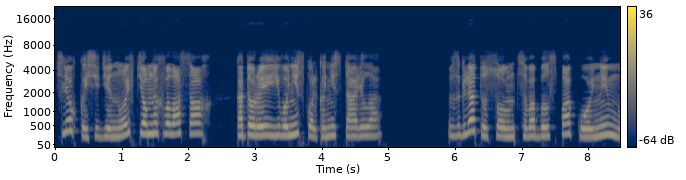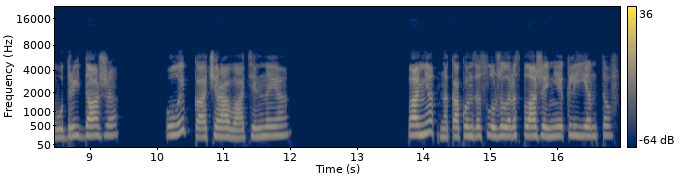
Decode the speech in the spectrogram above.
с легкой сединой в темных волосах, которая его нисколько не старила. Взгляд у Солнцева был спокойный, мудрый даже, улыбка очаровательная. Понятно, как он заслужил расположение клиентов.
